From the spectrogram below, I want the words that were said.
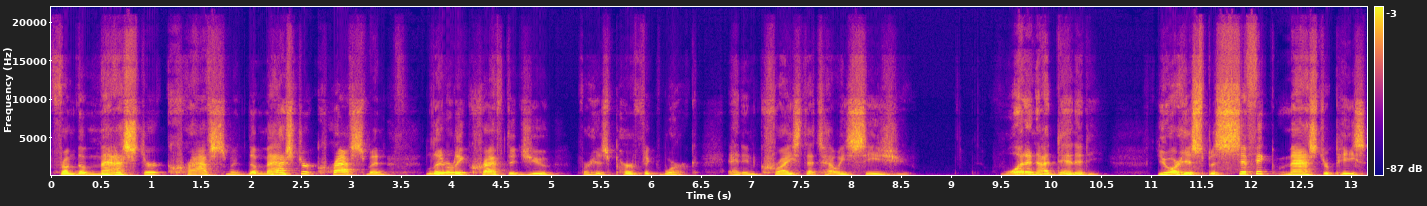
from the master craftsman. The master craftsman literally crafted you for his perfect work. And in Christ, that's how he sees you. What an identity. You are his specific masterpiece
